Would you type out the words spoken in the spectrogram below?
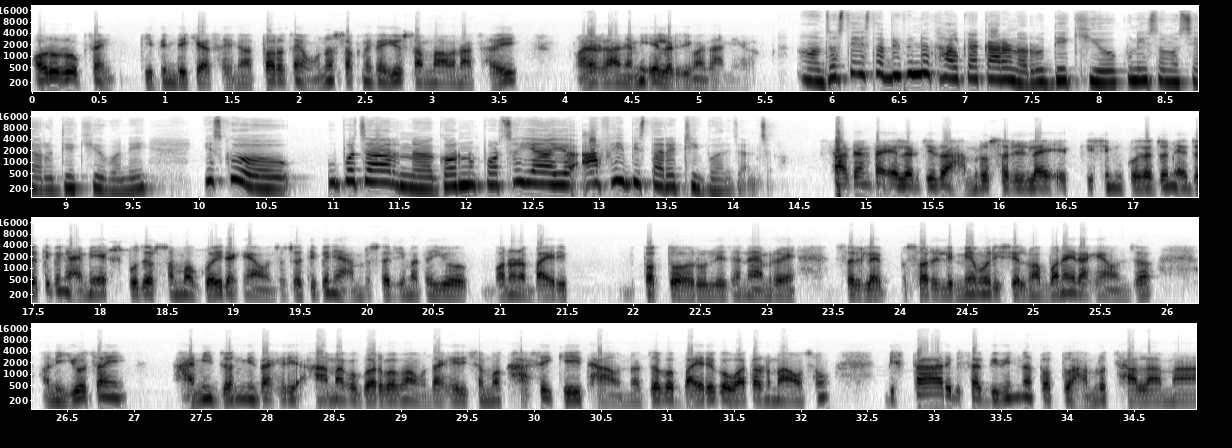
अरू रोग चाहिँ केही पनि देखिया छैन तर चाहिँ हुन सक्ने चाहिँ यो सम्भावना छ है भनेर जाने हामी एलर्जीमा जाने हो। जस्तै यस्ता विभिन्न खालका कारणहरू देखियो कुनै समस्याहरू देखियो भने यसको उपचार गर्नुपर्छ या यो आफै बिस्तारै ठिक भएर जान्छ? साधारणत एलर्जी त हाम्रो शरीरलाई एक किसिमको जुन जति पनि हामी एक्सपोजरसम्म गइरहेका हुन्छौँ जति पनि हाम्रो शरीरमा चाहिँ यो भनौँ न बाहिरी तत्त्वहरूले चाहिँ हाम्रो शरीरलाई शरीरले मेमोरी सेलमा बनाइराखेका हुन्छ। अनि यो चाहिँ हामी जन्मिँदाखेरि आमाको गर्भमा हुँदाखेरिसम्म खासै केही थाहा हुन्न। जब बाहिरको वातावरणमा आउँछौँ बिस्तारै बिस्तारै विभिन्न तत्त्व हाम्रो छालामा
